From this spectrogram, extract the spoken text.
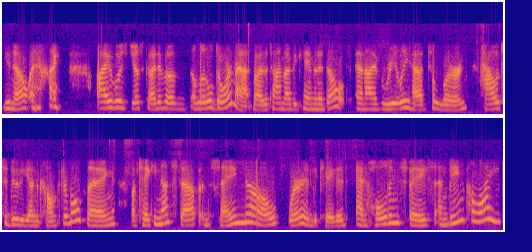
you know, and I I was just kind of a, a little doormat by the time I became an adult. And I've really had to learn how to do the uncomfortable thing of taking that step and saying no where indicated and holding space and being polite.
